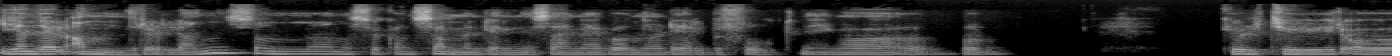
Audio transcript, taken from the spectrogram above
i, en del andre land som man også kan sammenligne seg med, både når det gjelder befolkning og, og kultur og,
